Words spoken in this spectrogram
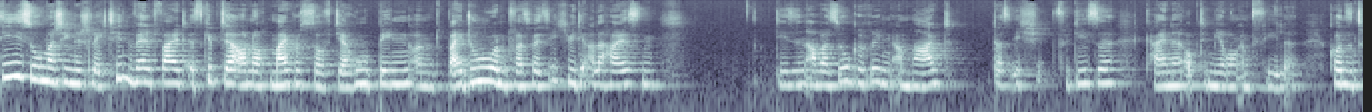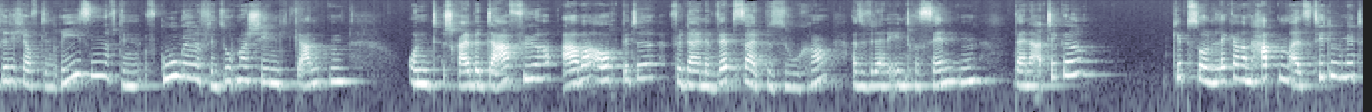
die Suchmaschine schlechthin weltweit. Es gibt ja auch noch Microsoft, Yahoo, Bing und Baidu und was weiß ich, wie die alle heißen. Die sind aber so gering am Markt, dass ich für diese keine Optimierung empfehle. Konzentriere dich auf den Riesen, auf, den, auf Google, auf den Suchmaschinen-Giganten und schreibe dafür, aber auch bitte für deine Website-Besucher, also für deine Interessenten, deine Artikel. Gib so einen leckeren Happen als Titel mit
